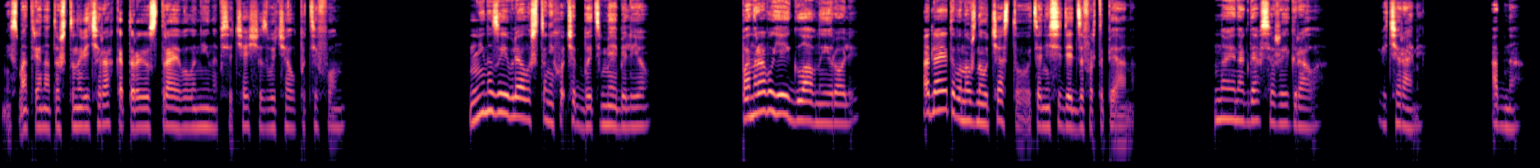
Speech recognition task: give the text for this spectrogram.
несмотря на то, что на вечерах, которые устраивала Нина, все чаще звучал патефон. Нина заявляла, что не хочет быть мебелью. По нраву ей главные роли. А для этого нужно участвовать, а не сидеть за фортепиано. Но иногда все же играла. Вечерами. Одна.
